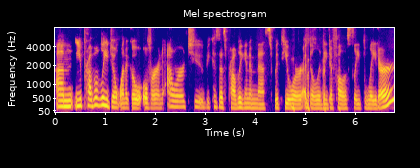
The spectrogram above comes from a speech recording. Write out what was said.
Um, you probably don't want to go over an hour or two because that's probably going to mess with your ability to fall asleep later.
